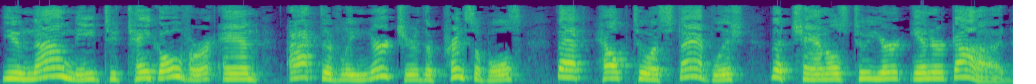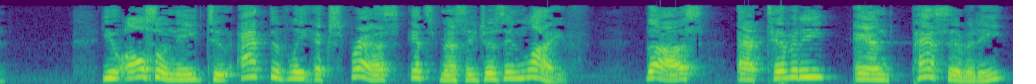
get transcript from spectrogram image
you now need to take over and actively nurture the principles that help to establish the channels to your inner God. You also need to actively express its messages in life. Thus, activity and passivity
